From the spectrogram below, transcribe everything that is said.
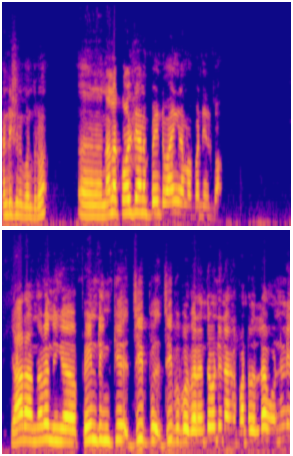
கண்டிஷனுக்கு வந்துடும் நல்ல குவாலிட்டியான பெயிண்ட் வாங்கி நம்ம பண்ணியிருக்கோம். யாராக இருந்தாலும் நீங்கள் பெயிண்டிங்க்கு ஜீப்பு ஜீப்பு இப்போ வேறு எந்த வண்டி நாங்கள் பண்ணுறதில்ல ஒன்லி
